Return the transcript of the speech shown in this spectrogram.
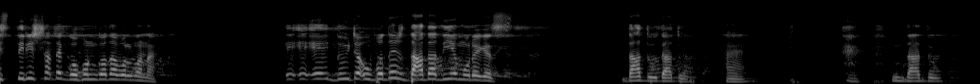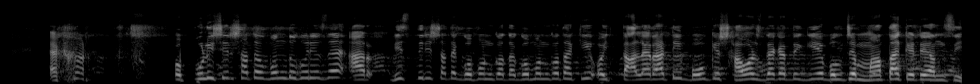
স্ত্রীর সাথে গোপন কথা বলব না। এই দুইটা উপদেশ দাদা দিয়ে মরে গেছে। দাদু দাদু হ্যাঁ। দাদু। এখন ও পুলিশের সাথেও বন্ধু করিয়েছে আর স্ত্রীর সাথে গোপন কথা। গোপন কথা কি? ওই তালের আটি বউকে সাহস দেখাতে গিয়ে বলছে, মাথা কেটে আনছি।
